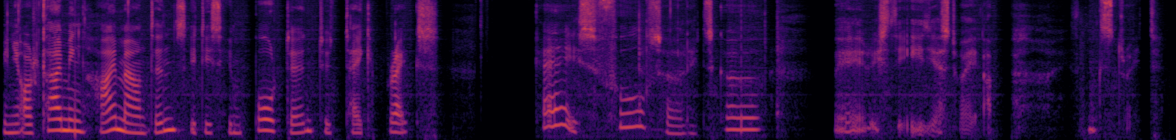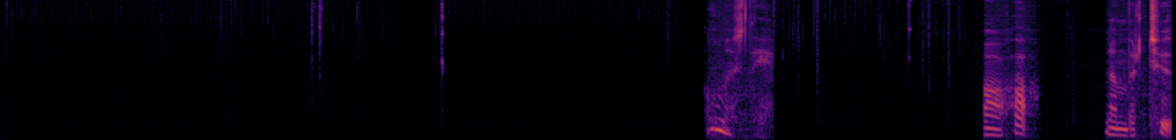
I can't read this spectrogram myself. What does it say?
When you are climbing high mountains, it is important to take breaks. Okay, it's full, so let's go. Where is the easiest way up? I think straight. Almost there. Aha, number two.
